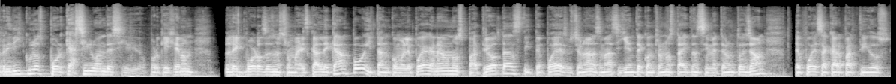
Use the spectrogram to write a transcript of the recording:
ridículos porque así lo han decidido. Porque dijeron, Blake Bortles es nuestro mariscal de campo y tan como le puede ganar a unos Patriotas y te puede decepcionar la semana siguiente contra unos Titans y meter un touchdown, te puede sacar partidos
